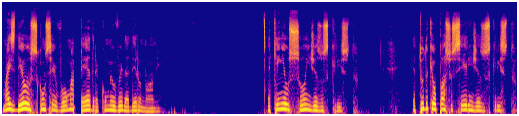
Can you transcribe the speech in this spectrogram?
Mas Deus conservou uma pedra com meu verdadeiro nome é quem eu sou em Jesus Cristo. É tudo que eu posso ser em Jesus Cristo.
